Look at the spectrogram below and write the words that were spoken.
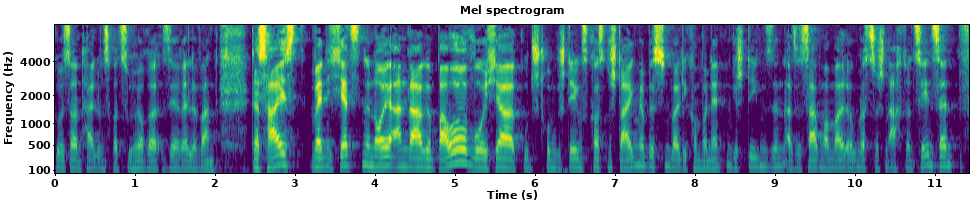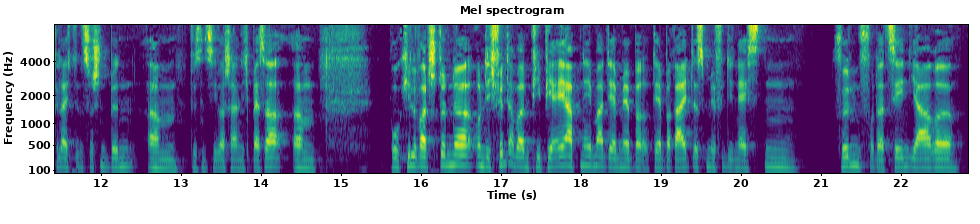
größeren Teil unserer Zuhörer sehr relevant. Das heißt, wenn ich jetzt eine neue Anlage baue, wo ich ja, gut, Stromgestehungskosten steigen ein bisschen, weil die Komponenten gestiegen sind, also sagen wir mal irgendwas zwischen acht und zehn Cent vielleicht inzwischen bin, ähm, wissen Sie wahrscheinlich besser, ähm, pro Kilowattstunde. Und ich finde aber einen PPA-Abnehmer, der mir, der bereit ist, mir für die nächsten fünf oder zehn Jahre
